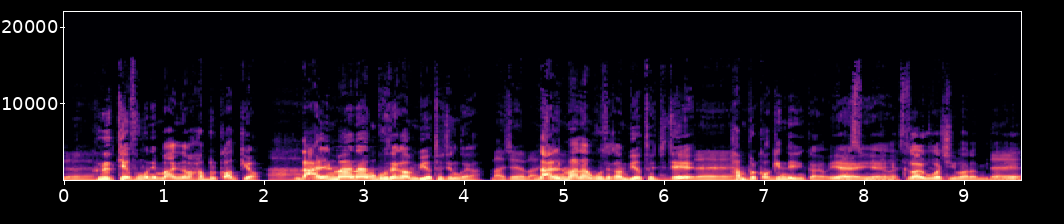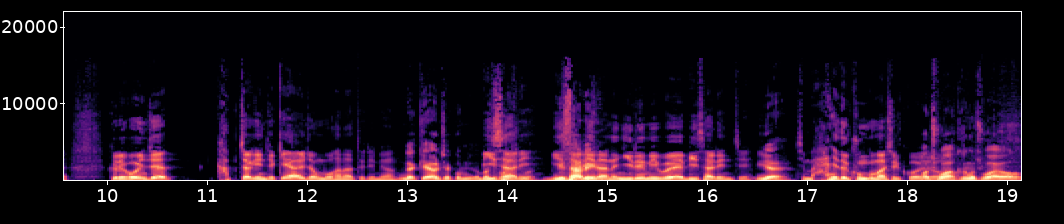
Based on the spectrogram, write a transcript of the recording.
음. 네. 그렇게 소문이 많이 나면 한풀 꺾여. 아. 갈만한 곳에 가면 미어 터지는 거야. 맞아요, 맞아요. 갈만한 곳에 가면 미어 터지지 네. 한풀 꺾인다니까요. 예, 맞습니다, 예. 맞습니다. 그거 알고 가시기 바랍니다. 네. 예. 그리고 이제 갑자기 이제 깨알 정보 하나 드리면 네, 깨알 제 겁니다. 미사리. 말씀하시면. 미사리라는 이름이 왜 미사리인지 예. 지금 많이들 궁금하실 거예요. 어, 좋아. 그런 거 좋아요.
